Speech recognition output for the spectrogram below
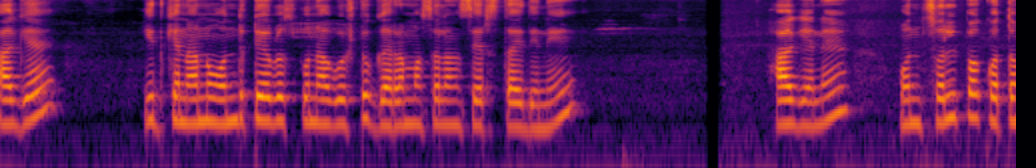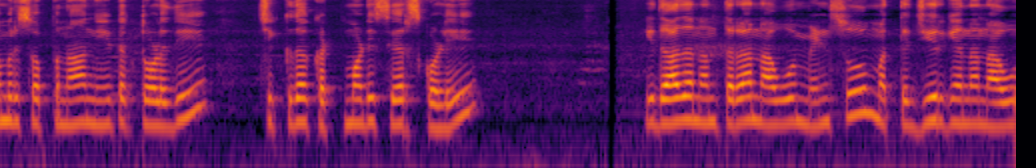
ಹಾಗೆ ಇದಕ್ಕೆ ನಾನು ಒಂದು ಟೇಬಲ್ ಸ್ಪೂನ್ ಆಗುವಷ್ಟು ಗರಂ ಮಸಾಲಾನ ಸೇರಿಸ್ತಾ ಇದ್ದೀನಿ. ಹಾಗೆಯೇ ಒಂದು ಸ್ವಲ್ಪ ಕೊತ್ತಂಬರಿ ಸೊಪ್ಪನ್ನ ನೀಟಾಗಿ ತೊಳೆದು ಚಿಕ್ಕದಾಗಿ ಕಟ್ ಮಾಡಿ ಸೇರಿಸ್ಕೊಳ್ಳಿ. ಇದಾದ ನಂತರ ನಾವು ಮೆಣಸು ಮತ್ತು ಜೀರಿಗೆನ ನಾವು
